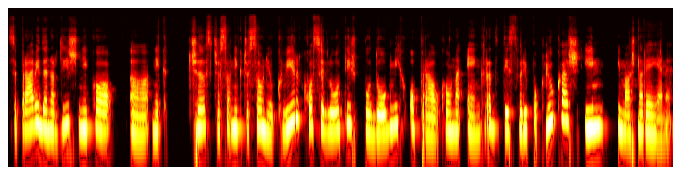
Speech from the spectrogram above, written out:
Se pravi, da narediš neko, uh, nek čas, časo, nek časovni okvir, ko se lotiš podobnih opravkov naenkrat, da te stvari pokljukaš in imaš narejene.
